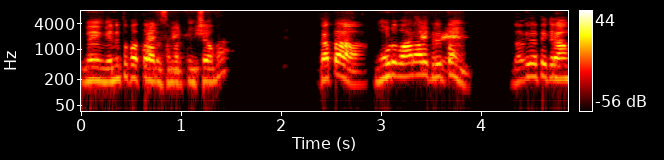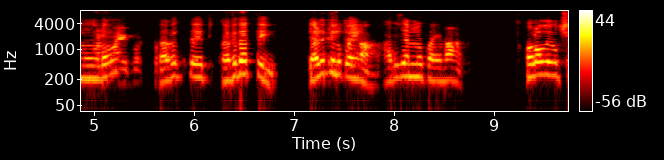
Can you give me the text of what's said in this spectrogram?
మేము వినతి పత్రాలు సమర్పించాము. గత మూడు వారాల క్రితం దగదత్తి గ్రామంలో రగదత్తి రగదత్తి దళితుల పైన హరిజనుల పైన కుల వివక్ష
